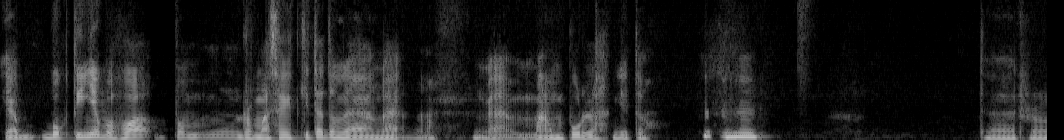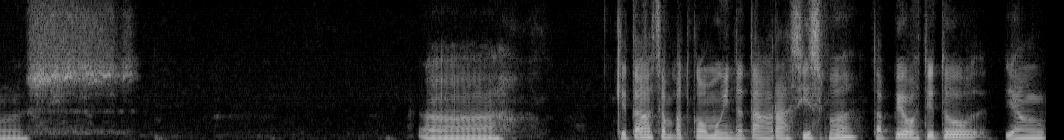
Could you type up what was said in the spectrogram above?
ya buktinya bahwa rumah sakit kita tuh nggak nggak nggak mampu lah gitu Mhm. terus eh kita sempat ngomongin tentang rasisme tapi waktu itu yang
